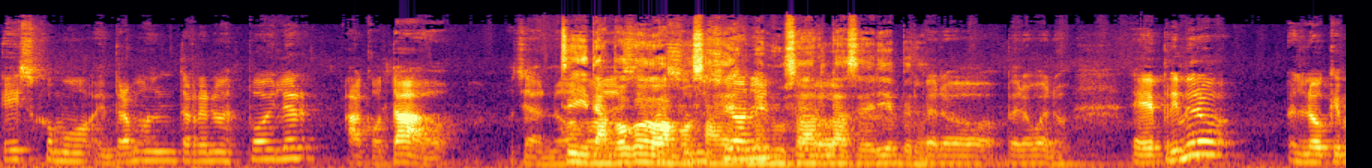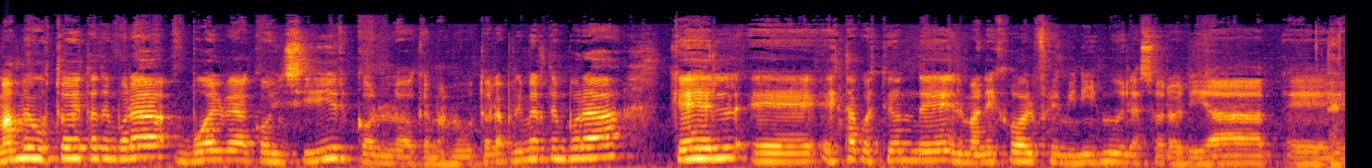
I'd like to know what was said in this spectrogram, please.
es como entramos en un terreno de spoiler acotado. O sea, no Sí, tampoco vamos a desmenuzar la serie, pero- pero, pero bueno. Eh, primero, lo que más me gustó de esta temporada vuelve a coincidir con lo que más me gustó de la primera temporada, que es el, eh, esta cuestión del manejo del feminismo y la sororidad eh,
